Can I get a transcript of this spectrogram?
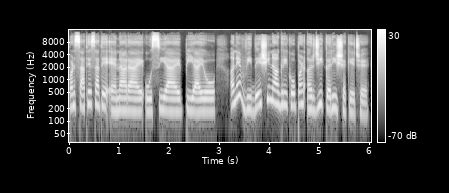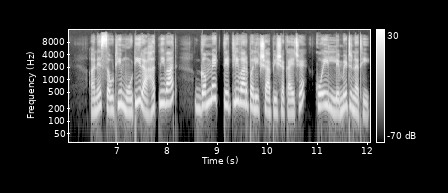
પણ સાથે સાથે એનઆરઆઈ ઓસીઆઈ પીઆઈઓ અને વિદેશી નાગરિકો પણ અરજી કરી શકે છે. અને સૌથી મોટી રાહતની વાત, ગમે તેટલી વાર પરીક્ષા આપી શકાય છે, કોઈ લિમિટ નથી.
